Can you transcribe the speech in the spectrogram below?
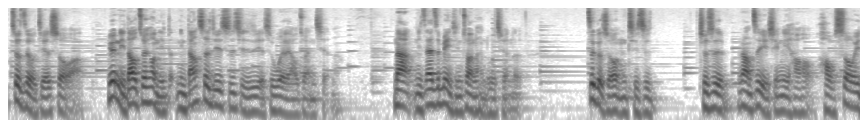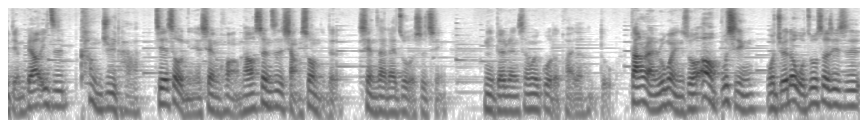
就只有接受啊，因为你到最后你你当设计师其实也是为了要赚钱啊。那你在这边已经赚了很多钱了，这个时候你其实就是让自己心里好好好受一点，不要一直抗拒它，接受你的现况，然后甚至享受你的现在在做的事情。你的人生会过得快乐很多。当然，如果你说哦不行，我觉得我做设计师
